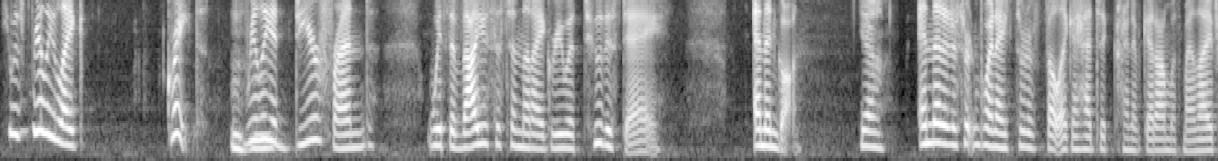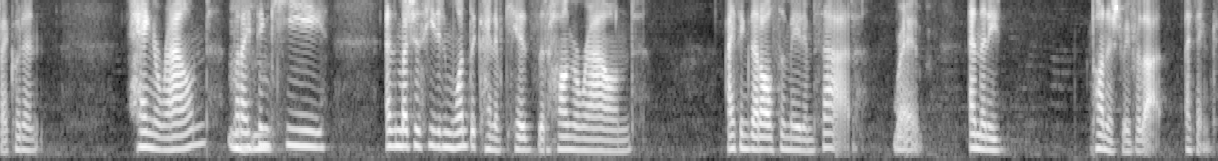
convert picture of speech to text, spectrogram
He was really like great, Mm-hmm. really a dear friend with the value system that I agree with to this day, and then gone. Yeah. And then at a certain point, I sort of felt like I had to kind of get on with my life. I couldn't hang around. But I think he, as much as he didn't want the kind of kids that hung around, I think that also made him sad. Right. And then he punished me for that, I think.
